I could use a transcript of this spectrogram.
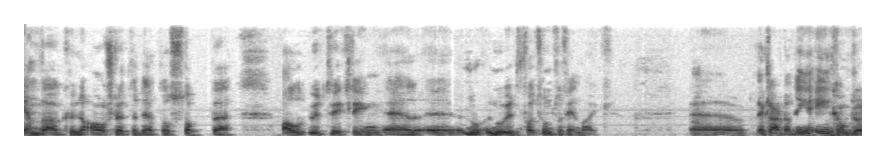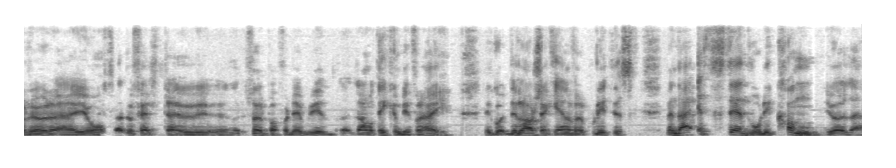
en dag kunne avslutte dette og stoppe all utvikling eh, eh, no, utenfor Troms og Finnmark. Eh, det er klart at Ingen kommer til å røre Johan sørpå, for blir, dramatikken blir for høy. Det, går, det, lar seg ikke gjennomføre politisk. Men det er ett sted hvor de kan gjøre det,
